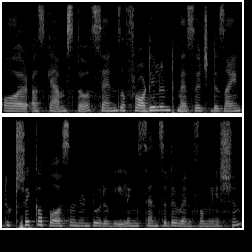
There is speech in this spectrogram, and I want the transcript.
or a scamster sends a fraudulent message designed to trick a person into revealing sensitive information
